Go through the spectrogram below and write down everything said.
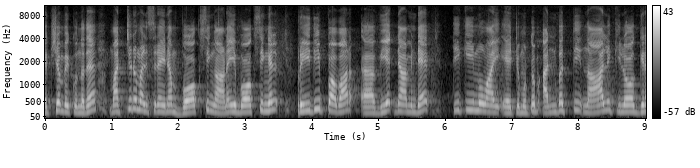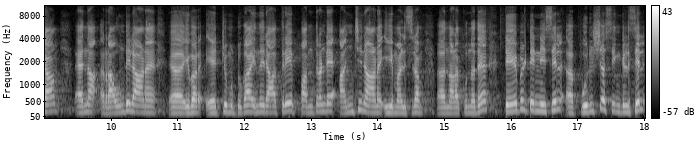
ലക്ഷ്യം വെക്കുന്നത്. മറ്റൊരു മത്സര ഇനം ബോക്സിംഗ് ആണ്. ഈ ബോക്സിങ്ങിൽ പ്രീതി പവാർ വിയറ്റ്നാമിന്റെ തിക്കീമുമായി ഏറ്റുമുട്ടും. അൻപത്തി നാല് കിലോഗ്രാം എന്ന റൗണ്ടിലാണ് ഇവർ ഏറ്റുമുട്ടുക. ഇന്ന് രാത്രി പന്ത്രണ്ട് അഞ്ചിനാണ് ഈ മത്സരം നടക്കുന്നത്. ടേബിൾ ടെന്നീസിൽ പുരുഷ സിംഗിൾസിൽ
